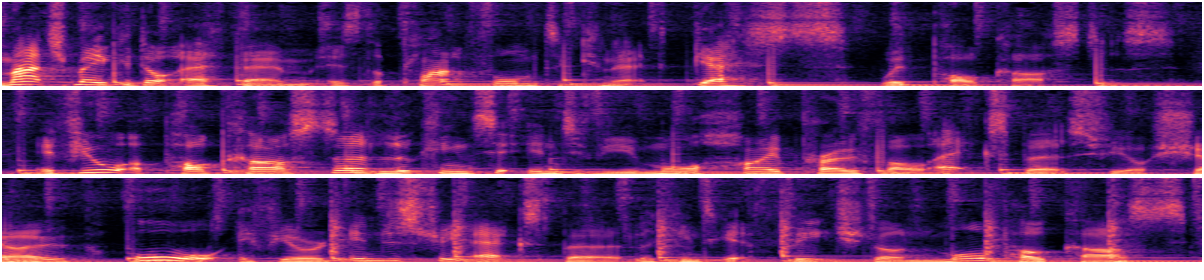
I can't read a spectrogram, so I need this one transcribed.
Matchmaker.fm is the platform to connect guests with podcasters. If you're a podcaster looking to interview more high profile experts for your show, or if you're an industry expert looking to get featured on more podcasts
